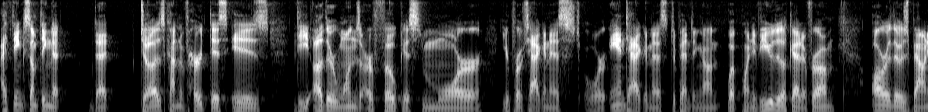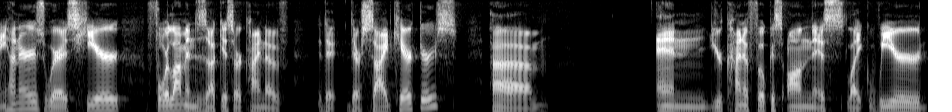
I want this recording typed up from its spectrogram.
I think something that that does kind of hurt this is the other ones are focused more your protagonist or antagonist, depending on what point of view you look at it from, are those bounty hunters. Whereas here, 4-LOM and Zuckuss are kind of they're side characters. Um, and you're kind of focused on this like weird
